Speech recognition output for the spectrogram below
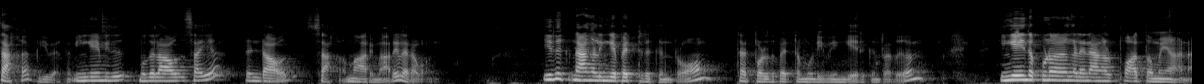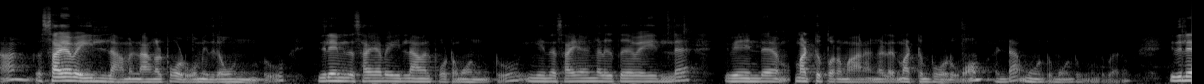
சக பி வர்க்கம். இங்கேயும் இது முதலாவது சய ரெண்டாவது சக. மாறி மாறி வரவும். இது நாங்கள் இங்கே பெற்றிருக்கின்றோம். தற்பொழுது பெற்ற முடிவு இங்கே இருக்கின்றது. இங்கே இந்த குணகங்களை நாங்கள் பார்த்தோமே ஆனால் சயவை இல்லாமல் நாங்கள் போடுவோம். இதில் உண்டு. இதிலேயும் இந்த சயவை இல்லாமல் போட்டோம். உண்டு. இங்கே இந்த சயங்களுக்கு தேவையில்லை. இவை இந்த மட்டு பிரமாணங்களை மட்டும் போடுவோம். ரெண்டா மூன்று மூன்று மூன்று வரும். இதில்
